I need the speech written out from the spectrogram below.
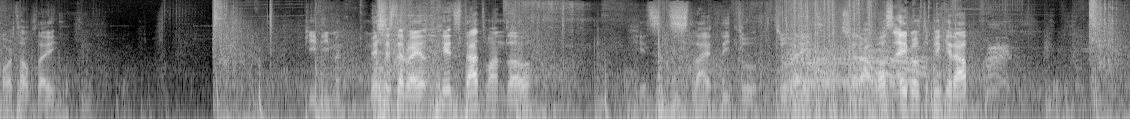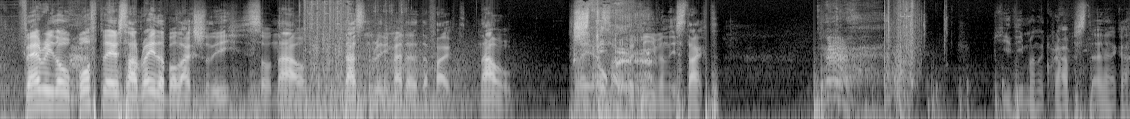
Portal play. P-Demon misses the rail, hits that one though. Hits it slightly too too late. Chera was able to pick it up. Very low, both players are raidable actually, so now it doesn't really matter the fact. Now players are pretty evenly stacked. P-Demon grabs the Mega.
